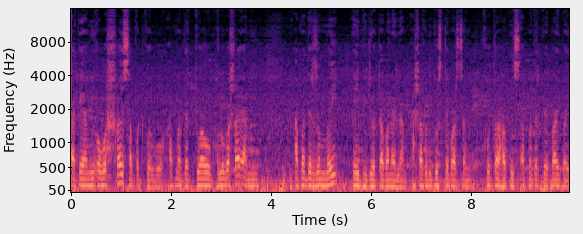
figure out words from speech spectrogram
তাকে আমি অবশ্যই সাপোর্ট করব। আপনাদের দোয়া ও ভালোবাসায় আমি আপনাদের জন্যই এই ভিডিওটা বানাইলাম। আশা করি বুঝতে পারছেন। খুতা হাফিজ। আপনাদেরকে বাই বাই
